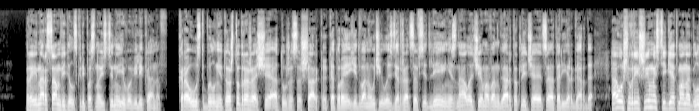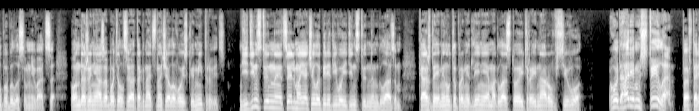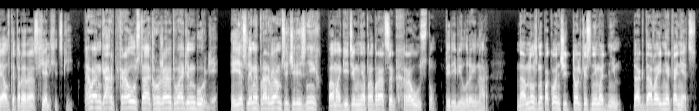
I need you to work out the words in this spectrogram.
Рейнар сам видел с крепостной стены его великанов. Крауст был не то что дрожащая от ужаса шарка, которая едва научилась держаться в седле и не знала, чем авангард отличается от арьергарда. А уж в решимости Гетмана глупо было сомневаться. Он даже не озаботился отогнать сначала войско Митровиц. Единственная цель маячила перед его единственным глазом. Каждая минута промедления могла стоить Рейнару всего. «Ударим с тыла», — повторял в который раз Хельхицкий. Авангард Храуста окружают Вагенбурги, и если мы прорвемся через них...» «Помогите мне пробраться к Храусту», — перебил Рейнар. «Нам нужно покончить только с ним одним. Тогда войне конец».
